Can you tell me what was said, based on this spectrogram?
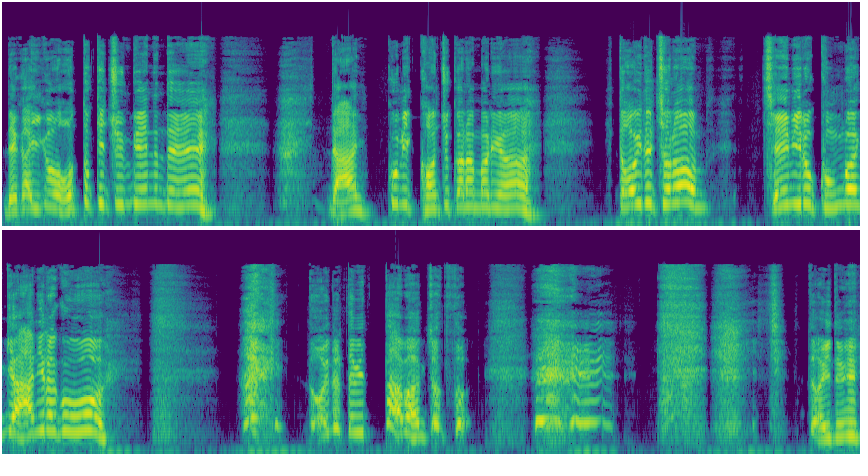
내가 이거 어떻게 준비했는데. 난 꿈이 건축가란 말이야. 너희들처럼 재미로 공부한 게 아니라고. 너희들 때문에 다 망쳤어. 너희들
